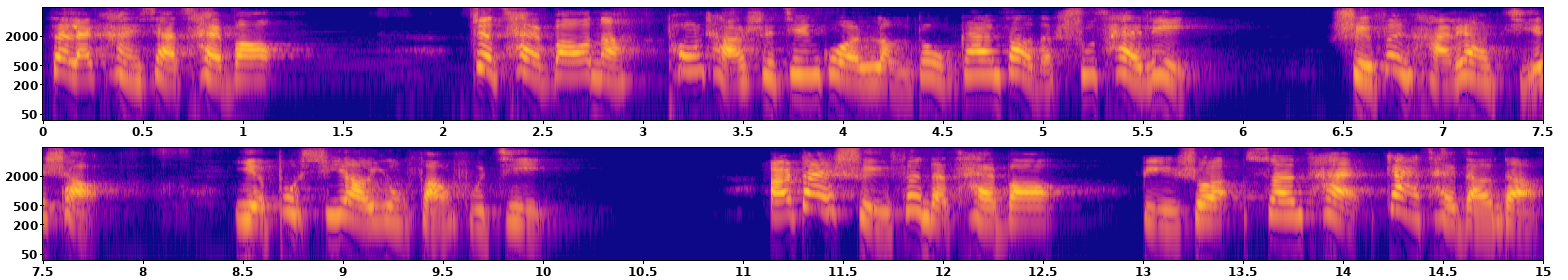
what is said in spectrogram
再来看一下菜包，这菜包呢，通常是经过冷冻干燥的蔬菜粒，水分含量极少，也不需要用防腐剂。而带水分的菜包。比如说酸菜、榨菜等等，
